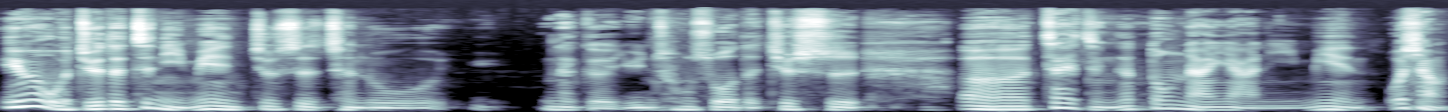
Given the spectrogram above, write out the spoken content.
因为我觉得这里面就是诚如那个云聪说的，就是。呃，在整个东南亚里面，我想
